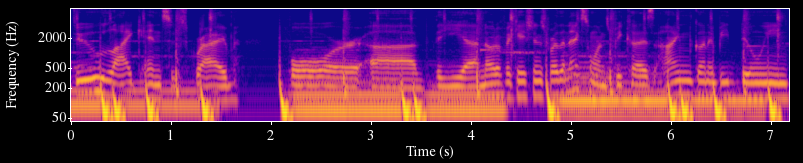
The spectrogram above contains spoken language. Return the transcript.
do like and subscribe for uh, the uh, notifications for the next ones because I'm gonna be doing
